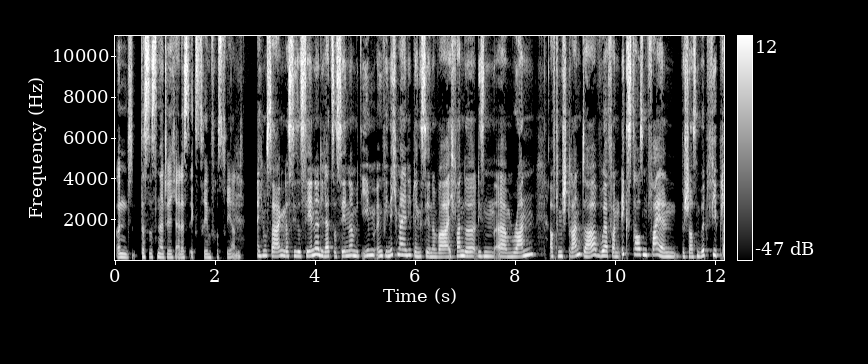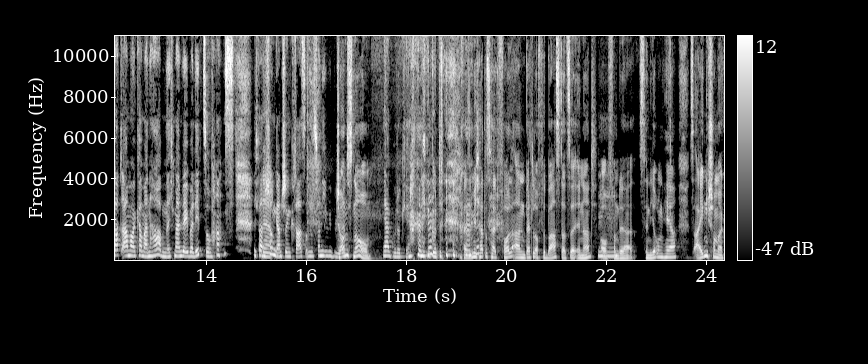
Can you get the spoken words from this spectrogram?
Und das ist natürlich alles extrem frustrierend. Ich muss sagen, dass diese Szene, die letzte Szene mit ihm irgendwie nicht meine Lieblingsszene war. Ich fand äh, diesen ähm, Run auf dem Strand da, wo er von x-tausend Pfeilen beschossen wird. Viel Plattarmer kann man haben. Ich meine, wer überlebt sowas? Ich fand ja. schon ganz schön krass und das fand ich irgendwie blöd. Jon Snow. Ja, gut, okay. gut. Also mich hat es halt voll an Battle of the Bastards erinnert, mhm. auch von der Szenierung her. Ist eigentlich schon mal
